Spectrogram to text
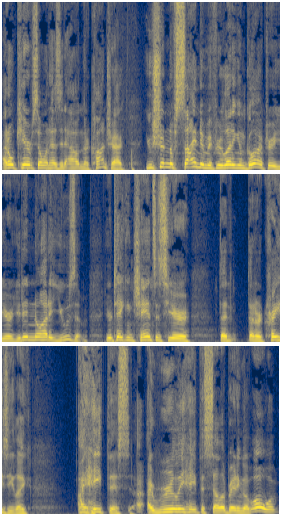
I don't care if someone has an out in their contract. You shouldn't have signed him if you're letting him go after a year. You didn't know how to use him. You're taking chances here that that are crazy. Like I hate this. I really hate the celebrating of, "Oh, well,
